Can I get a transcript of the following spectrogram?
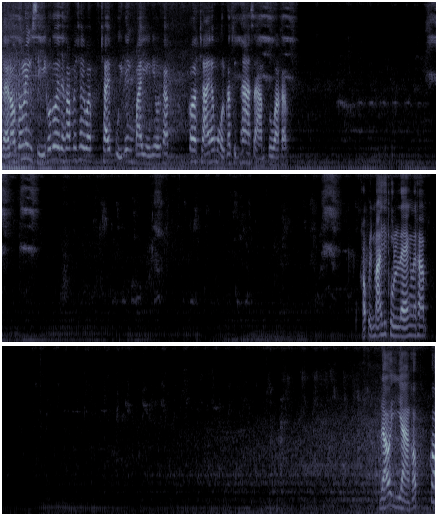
แต่เราต้องเร่งสีเขาด้วยนะครับ ไม่ใช่ว่าใช้ปุ๋ยเร่งใบอย่างเดียวครับ ก็ใช้ทั้งหมดครับสิบห้าสามตัวครับเขาเป็นไม้ที่ทนแรงนะครับ แล้วอีกอย่างเขาก็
